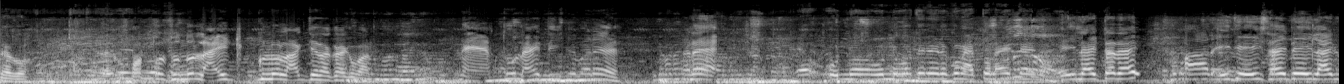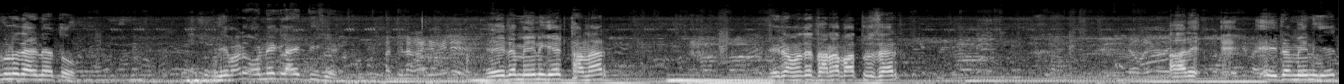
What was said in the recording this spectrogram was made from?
দেখো, কত সুন্দর লাইটগুলো লাগছে দেখো একবার। মানে এত লাইট দিতে পারে? মানে অন্য অন্য এরকম এত লাইট দেয় না। এই লাইটটা দেয়, আর এই যে এই সাইডে এই লাইটগুলো দেয় না তো এবার অনেক লাইট দিয়েছে এটা মেন গেট থানার। এটা আমাদের থানা পাত্র স্যার আর এইটা মেন গেট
